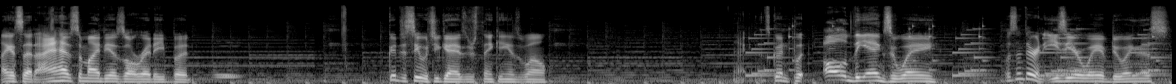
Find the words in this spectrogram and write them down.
Like I said, I have some ideas already, but good to see what you guys are thinking as well. Let's go ahead and put all of the eggs away. Wasn't there an easier way of doing this?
